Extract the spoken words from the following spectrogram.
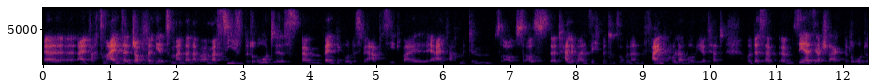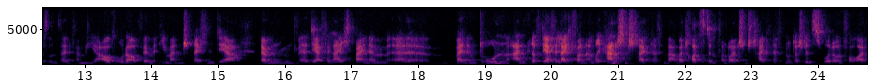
äh, einfach zum einen seinen Job verliert, zum anderen aber massiv bedroht ist, ähm, wenn die Bundeswehr abzieht, weil er einfach mit dem, so aus, aus äh, Taliban-Sicht mit dem sogenannten Feind kollaboriert hat und deshalb ähm, sehr, sehr stark bedroht ist und seine Familie auch. Oder ob wir mit jemandem sprechen, der, ähm, äh, der vielleicht bei einem äh, bei einem Drohnenangriff, der vielleicht von amerikanischen Streitkräften war, aber trotzdem von deutschen Streitkräften unterstützt wurde. Und vor Ort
